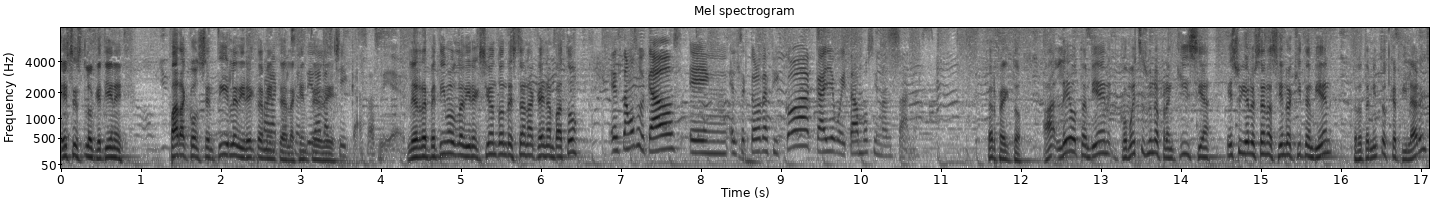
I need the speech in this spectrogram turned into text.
Eso es lo que tiene para consentirle Para directamente a la gente a de... chicas, así es. ¿Le repetimos la dirección donde están acá en Ambato? Estamos ubicados en el sector de Ficoa, calle Guaitamos y Manzanas. Perfecto. Ah, Leo también, como esta es una franquicia, ¿eso ya lo están haciendo aquí también? ¿Tratamientos capilares?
